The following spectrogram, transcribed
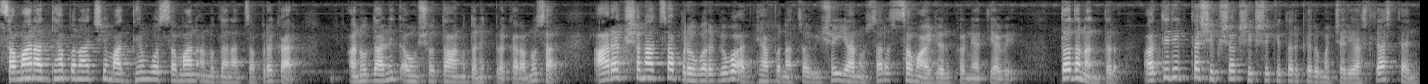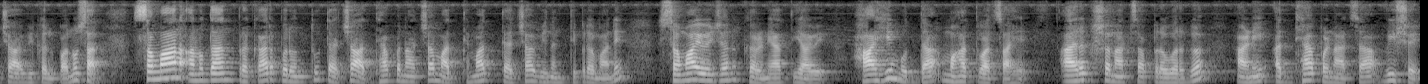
समान अध्यापनाचे माध्यम व समान अनुदानाचा प्रकार अनुदानित अंशतः अनुदानित प्रकारानुसार आरक्षणाचा प्रवर्ग व अध्यापनाचा विषय यानुसार समायोजन करण्यात यावे. तदनंतर अतिरिक्त शिक्षक शिक्षकेतर कर्मचारी असल्यास त्यांच्या विकल्पानुसार समान अनुदान प्रकार परंतु त्याच्या अध्यापनाच्या माध्यमात त्याच्या विनंतीप्रमाणे समायोजन करण्यात यावे. हाही मुद्दा महत्त्वाचा आहे. आरक्षणाचा प्रवर्ग आणि अध्यापनाचा विषय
